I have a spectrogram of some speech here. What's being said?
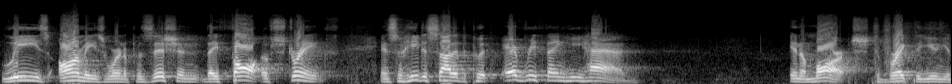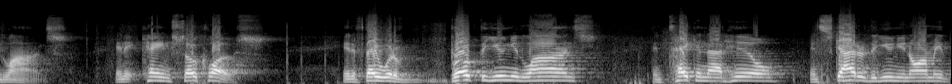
Lee's armies were in a position they thought of strength, and so he decided to put everything he had in a march to break the Union lines. And it came so close and if they would have broke the Union lines and taken that hill and scattered the Union army,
